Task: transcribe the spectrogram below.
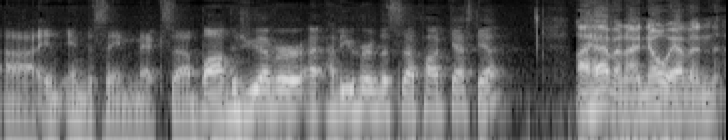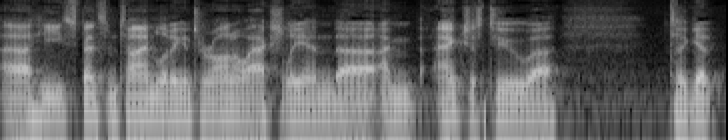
uh, in, in the same mix. Uh, Bob, did you ever, uh, have you heard this uh, podcast yet? I haven't. I know Evin. Uh, he spent some time living in Toronto, actually, and uh, I'm anxious to to get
